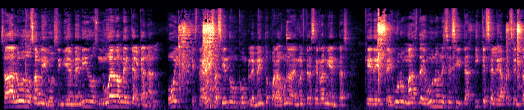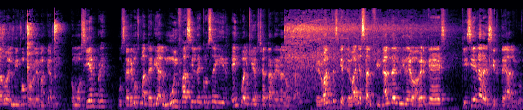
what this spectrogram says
Saludos amigos y bienvenidos nuevamente al canal. Hoy estaremos haciendo un complemento para una de nuestras herramientas que de seguro más de uno necesita y que se le ha presentado el mismo problema que a mí. Como siempre, usaremos material muy fácil de conseguir en cualquier chatarrera local. Pero antes que te vayas al final del video a ver qué es, quisiera decirte algo.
